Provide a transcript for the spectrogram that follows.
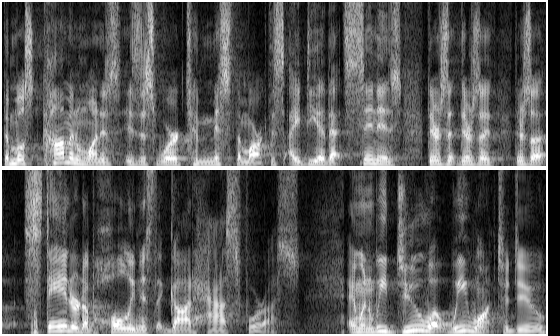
The most common one is, is this word to miss the mark, this idea that sin is, there's a, there's, a, there's a standard of holiness that God has for us. And when we do what we want to do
